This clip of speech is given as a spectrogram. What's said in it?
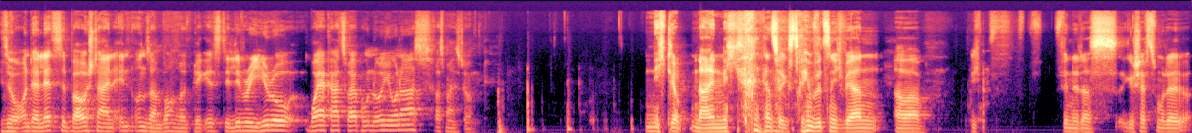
So, und der letzte Baustein in unserem Wochenrückblick ist Delivery Hero Wirecard 2.0, Jonas. Was meinst du? Ich glaube, nein, nicht ganz so extrem wird es nicht werden, aber ich finde das Geschäftsmodell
